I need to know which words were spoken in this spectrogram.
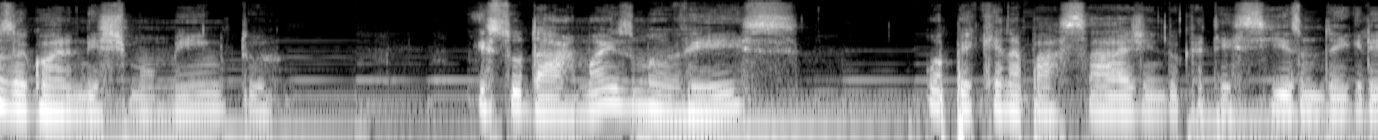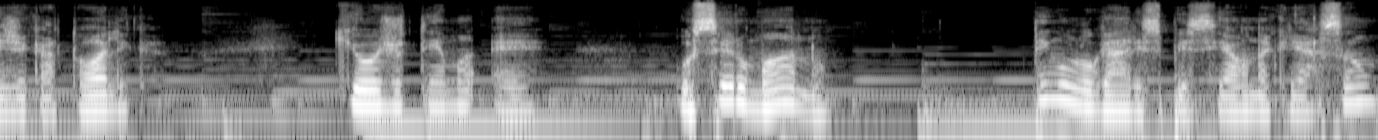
Vamos agora, neste momento, estudar mais uma vez uma pequena passagem do Catecismo da Igreja Católica que hoje o tema é: o ser humano tem um lugar especial na criação?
